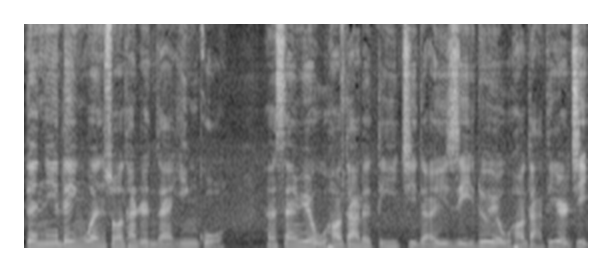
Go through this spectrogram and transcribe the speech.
登尼令问说，他人在英国，他三月五号打了第一季的 AZ，六月五号打第二季，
